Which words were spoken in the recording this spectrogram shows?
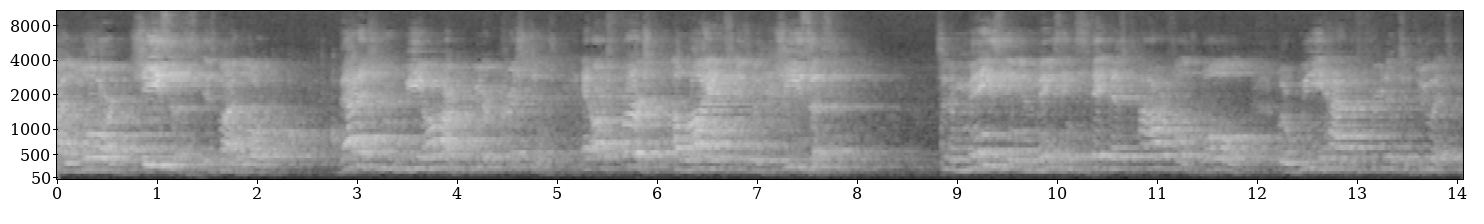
my Lord. Jesus is my Lord. That is who we are. We are Christians. And our first alliance is with Jesus. It's an amazing, amazing statement. It's powerful, it's bold, but we have the freedom to do it.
